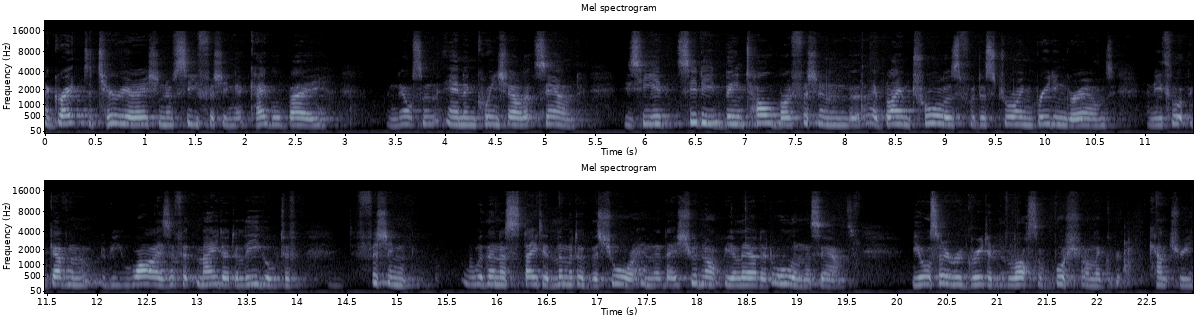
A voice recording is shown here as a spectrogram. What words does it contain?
a great deterioration of sea fishing at Cable Bay in Nelson and in Queen Charlotte Sound. He had said he'd been told by fishermen that they blamed trawlers for destroying breeding grounds, and he thought the government would be wise if it made it illegal to, to fishing within a stated limit of the shore and that they should not be allowed at all in the sounds. He also regretted the loss of bush on the country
